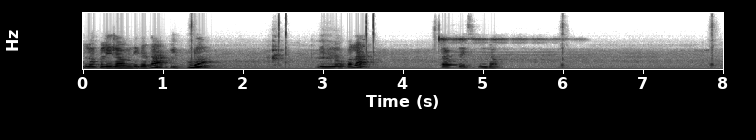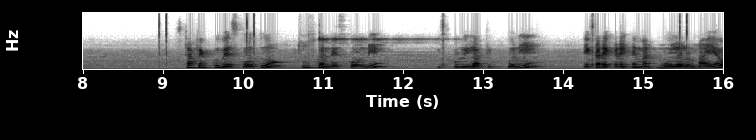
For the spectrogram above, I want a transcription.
లోపల ఇలా ఉంది కదా. ఇప్పుడు దీని లోపల స్టఫ్ వేసుకుందాం. స్టఫ్ ఎక్కువ వేసుకోవద్దు. చూసుకొని వేసుకోండి. ఇప్పుడు ఇలా తిప్పుకొని ఎక్కడెక్కడైతే మనకు మూలలు ఉన్నాయో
